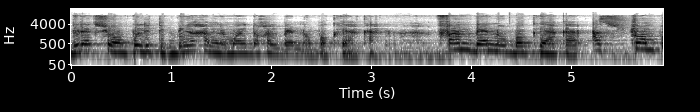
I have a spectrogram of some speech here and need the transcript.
direction politique bi nga xam ne mooy doxal Benno Bokk Yaakaar. Femme Benno Bokk Yaakaar as comp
